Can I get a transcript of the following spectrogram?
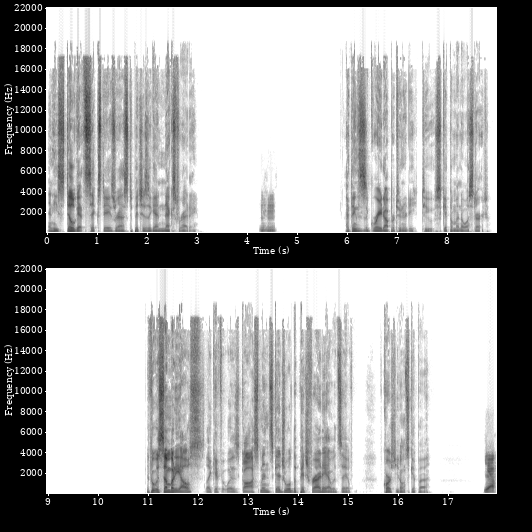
and he still gets six days rest. Pitches again next Friday. hmm I think this is a great opportunity to skip a Manoah start. If it was somebody else, like if it was Gausman scheduled to pitch Friday, I would say, of course, you don't skip a Yeah.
